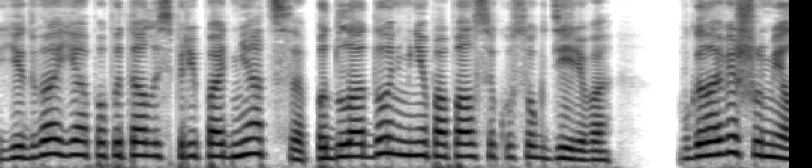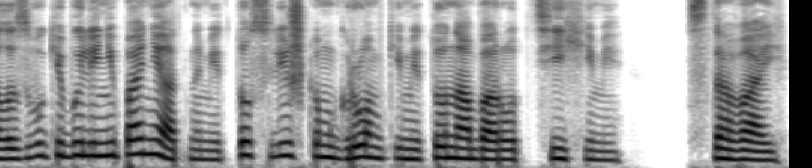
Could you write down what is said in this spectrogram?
Едва я попыталась приподняться, под ладонь мне попался кусок дерева. В голове шумело, звуки были непонятными, то слишком громкими, то наоборот тихими. «Вставай!»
